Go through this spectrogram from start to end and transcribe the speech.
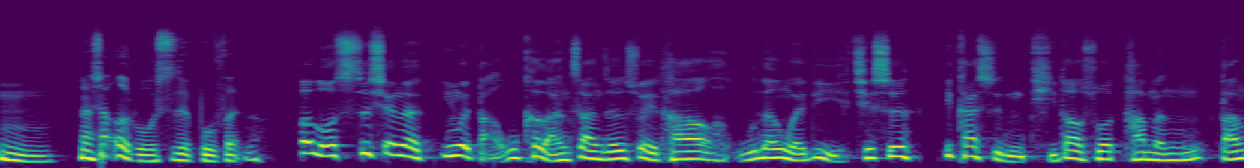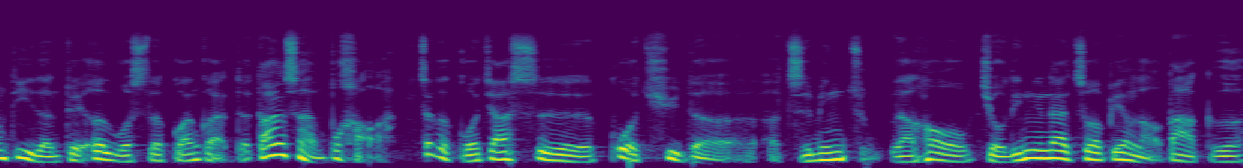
嗯，那像俄罗斯的部分呢？俄罗斯现在因为打乌克兰战争，所以他无能为力。其实一开始你提到说他们当地人对俄罗斯的观感的，当然是很不好啊。这个国家是过去的殖民主，然后九零年代之后变老大哥，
